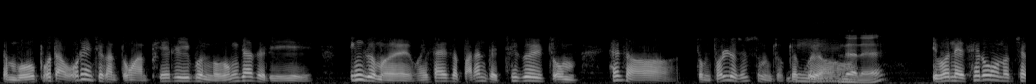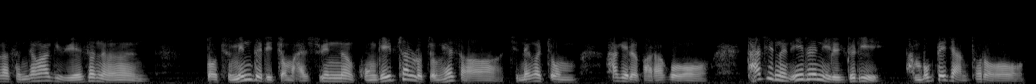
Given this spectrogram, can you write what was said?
그러니까 무엇보다 오랜 시간 동안 피해를 입은 노동자들이 임금을 회사에서 빠른 대책을 좀 해서 좀 돌려줬으면 좋겠고요. 네. 네네. 이번에 새로운 업체가 선정하기 위해서는 또 주민들이 좀 알 수 있는 공개 입찰로 좀 해서 진행을 좀 하기를 바라고 다시는 이런 일들이 반복되지 않도록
